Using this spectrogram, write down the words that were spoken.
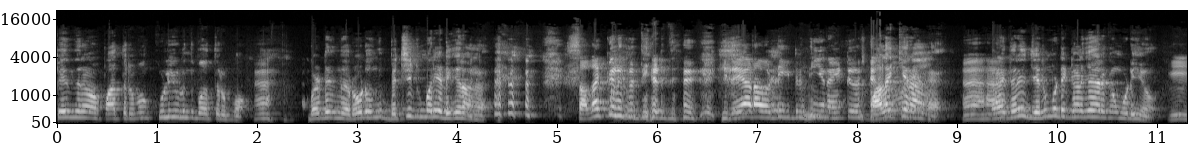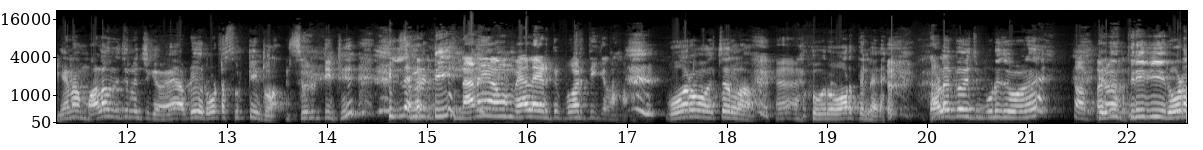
பேந்து நம்ம பார்த்திருப்போம் குழி விழுந்து பார்த்திருப்போம். பட் இந்த ரோடு வந்து பெட்ஷீட் மாதிரி எடுக்கிறாங்க. சதக்குன்னு குத்தி எடுத்து இதையாடா ஒட்டிக்கிட்டு இருந்தீங்க நைட்டு வளைக்கிறாங்க. எனக்கு தெரியும் ஜெர்மன் டெக்னாலஜியா இருக்க முடியும். ஏன்னா மழை வந்துச்சுன்னு வச்சுக்கோங்க அப்படியே ரோட்டை சுருட்டிடலாம். சுருட்டிட்டு இல்ல சுருட்டி நனையாம மேல எடுத்து போர்த்திக்கலாம். ஓரமா வச்சிடலாம். ஒரு ஓரத்துல. மழை பெய்ச்சு முடிஞ்ச உடனே திரும்பி ரோட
